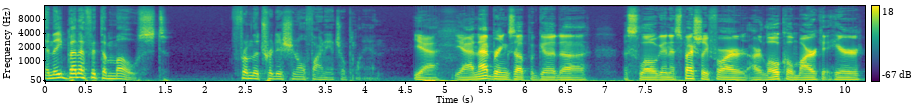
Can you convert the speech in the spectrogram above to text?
and they benefit the most from the traditional financial plan. Yeah, yeah, and that brings up a good uh, a slogan, especially for our, our local market here.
